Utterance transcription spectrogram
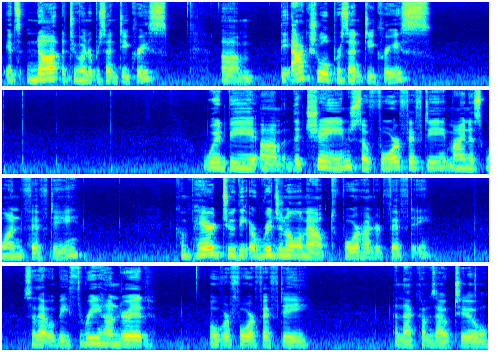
it's not a 200% decrease. Um, the actual percent decrease would be um, the change, so 450 minus 150, compared to the original amount, 450. So that would be 300 over 450, and that comes out to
